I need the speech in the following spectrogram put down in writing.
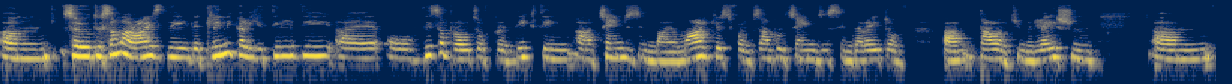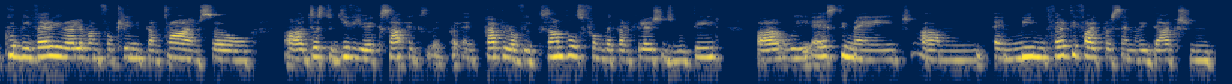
Um, so to summarize the, the clinical utility uh, of this approach of predicting uh, changes in biomarkers, for example, changes in the rate of um, tau accumulation, um, could be very relevant for clinical trials. So uh, just to give you a couple of examples from the calculations we did, uh, we estimate um, a mean 35% reduction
